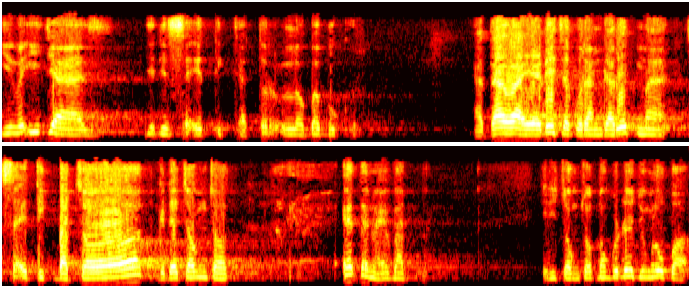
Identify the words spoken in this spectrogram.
Ya, ijaz. Jadi seetik catur loba bukur atau ya deh cakuran Garut mah seetik bacot gede congcot. Etan hebat. Jadi congcot mah gede jung loba.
